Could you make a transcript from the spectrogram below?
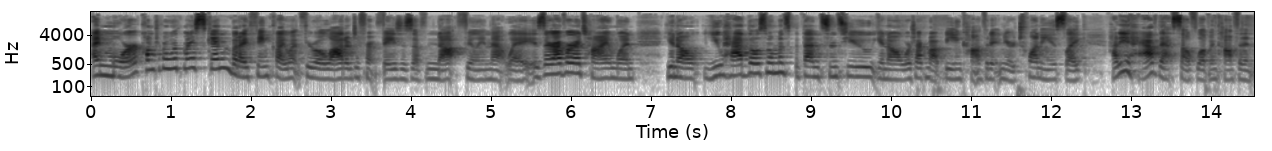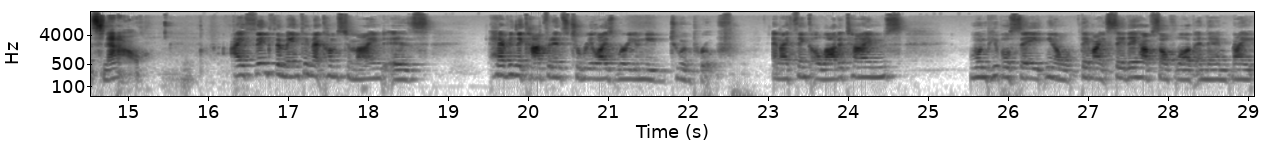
i'm more comfortable with my skin but i think i went through a lot of different phases of not feeling that way. Is there ever a time when you know you had those moments but then since you you know we're talking about being confident in your 20s like how do you have that self-love and confidence now I think the main thing that comes to mind is having the confidence to realize where you need to improve. And I think a lot of times when people say, you know, they might say they have self love and they might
